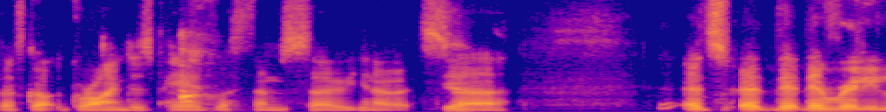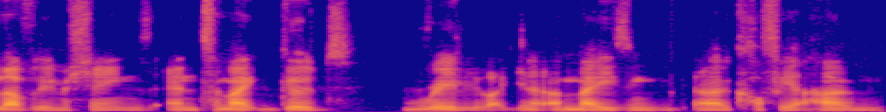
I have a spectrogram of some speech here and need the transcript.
they've got grinders paired with them, so you know it's yeah. uh, it's uh, they're, they're, really lovely machines. And to make good, really like you know amazing uh, coffee at home,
